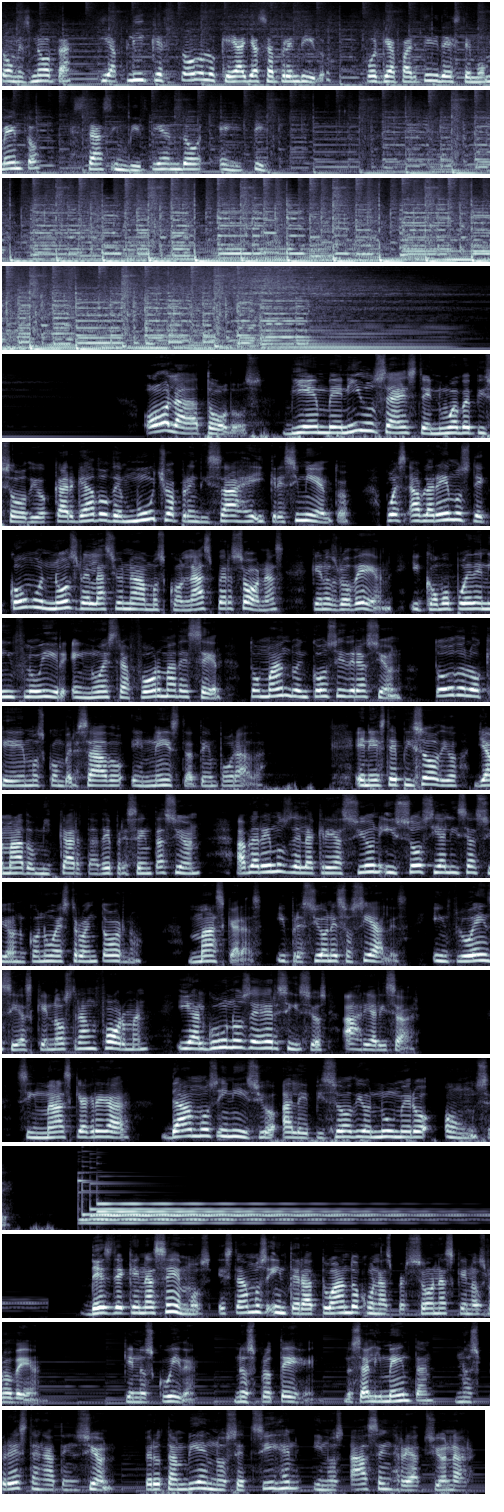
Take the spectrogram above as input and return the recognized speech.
tomes nota y apliques todo lo que hayas aprendido, porque a partir de este momento estás invirtiendo en ti. Hola a todos, bienvenidos a este nuevo episodio cargado de mucho aprendizaje y crecimiento pues hablaremos de cómo nos relacionamos con las personas que nos rodean y cómo pueden influir en nuestra forma de ser, tomando en consideración todo lo que hemos conversado en esta temporada. En este episodio, llamado Mi carta de presentación, hablaremos de la creación y socialización con nuestro entorno, máscaras y presiones sociales, influencias que nos transforman y algunos ejercicios a realizar. Sin más que agregar, damos inicio al episodio número 11. Desde que nacemos estamos interactuando con las personas que nos rodean, que nos cuidan, nos protegen, nos alimentan, nos prestan atención, pero también nos exigen y nos hacen reaccionar.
